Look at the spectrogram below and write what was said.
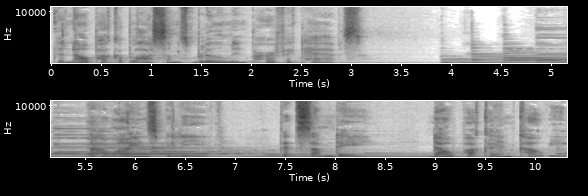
the naupaka blossoms bloom in perfect halves. The Hawaiians believe that someday Naupaka and Kau'i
